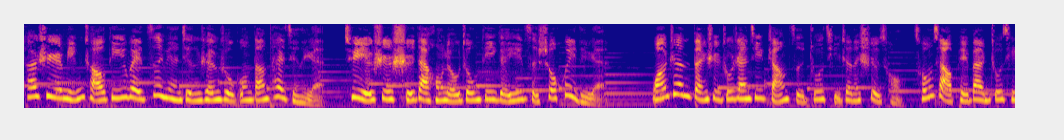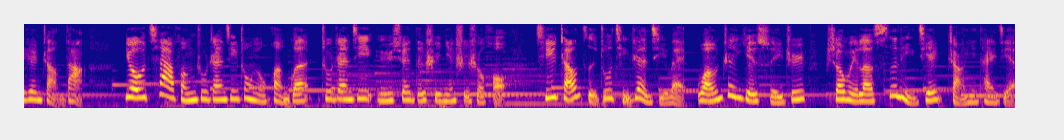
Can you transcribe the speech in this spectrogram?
他是明朝第一位自愿净身入宫当太监的人，却也是时代洪流中第一个因此受贿的人。王振本是朱瞻基长子朱祁镇的侍从，从小陪伴朱祁镇长大，又恰逢朱瞻基重用宦官。朱瞻基于宣德十年逝世后，其长子朱祁镇即位，王振也随之升为了司礼监掌印太监。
